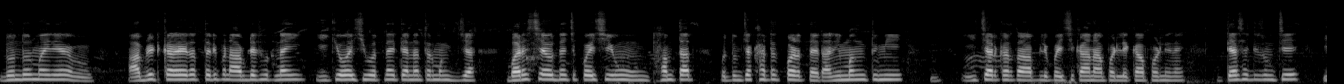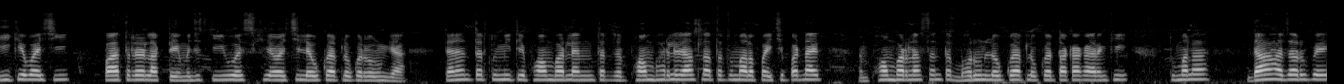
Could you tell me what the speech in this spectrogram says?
दोन दोन महिने अपडेट करायला येतात तरी पण अपडेट होत नाही ई के वाय सी होत नाही. त्यानंतर मग ज्या बऱ्याचशा योजनेचे पैसे येऊन थांबतात. पण तुमच्या खात्यात पडत नाहीत. आणि मग तुम्ही विचार करता आपले पैसे का ना पडले का पडले नाही? त्यासाठी तुमचे ई के वाय सी पात्र लागते. म्हणजेच की U S K Y C लवकरात लवकर करून घ्या. त्यानंतर तुम्ही ते फॉर्म भरल्यानंतर जर फॉर्म भरलेला असला तर तुम्हाला पैसे पडणार आहेत. आणि फॉर्म भरला असेल तर भरून लवकरात लवकर टाका. कारण की तुम्हाला दहा हजार रुपये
